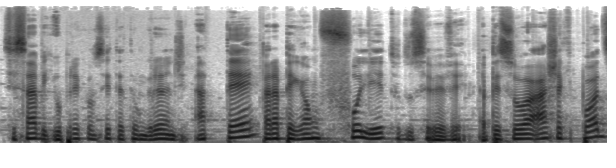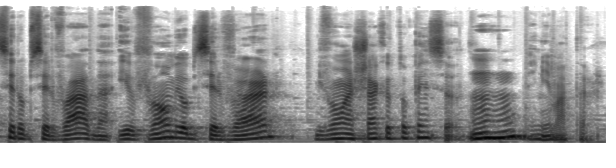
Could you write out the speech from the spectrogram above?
você sabe que o preconceito é tão grande até para pegar um folheto do CVV. A pessoa acha que pode ser observada e vão me observar e vão achar que eu tô pensando uhum. em me matar.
